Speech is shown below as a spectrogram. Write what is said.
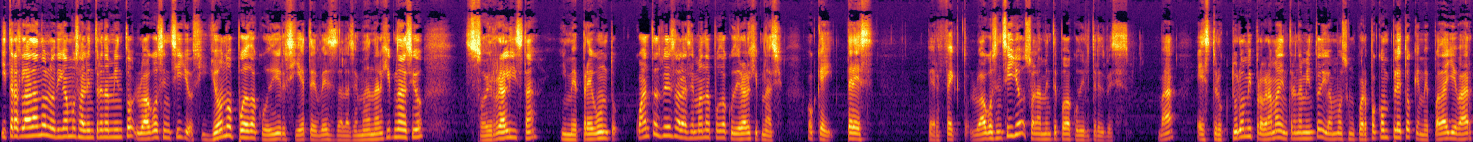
Y trasladándolo, digamos, al entrenamiento, lo hago sencillo. Si yo no puedo acudir siete veces a la semana al gimnasio, soy realista y me pregunto, ¿cuántas veces a la semana puedo acudir al gimnasio? Ok, tres. Perfecto. Lo hago sencillo, solamente puedo acudir tres veces. ¿Va? Estructuro mi programa de entrenamiento, digamos, un cuerpo completo que me pueda llevar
